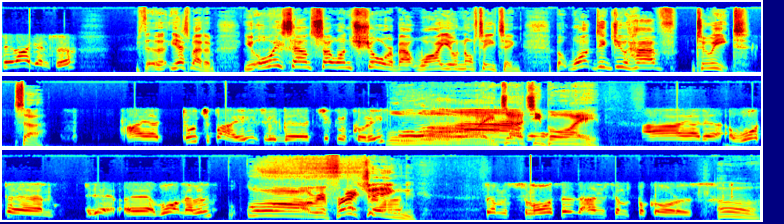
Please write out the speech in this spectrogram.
say that again, sir. Uh, yes, madam. You always sound so unsure about why you're not eating. But what did you have to eat, sir? I had two chapatis with the chicken curry. Boy, dirty boy. I had a water, um, uh, watermelon. Whoa, refreshing. some samosas and some pakoras. Oh,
